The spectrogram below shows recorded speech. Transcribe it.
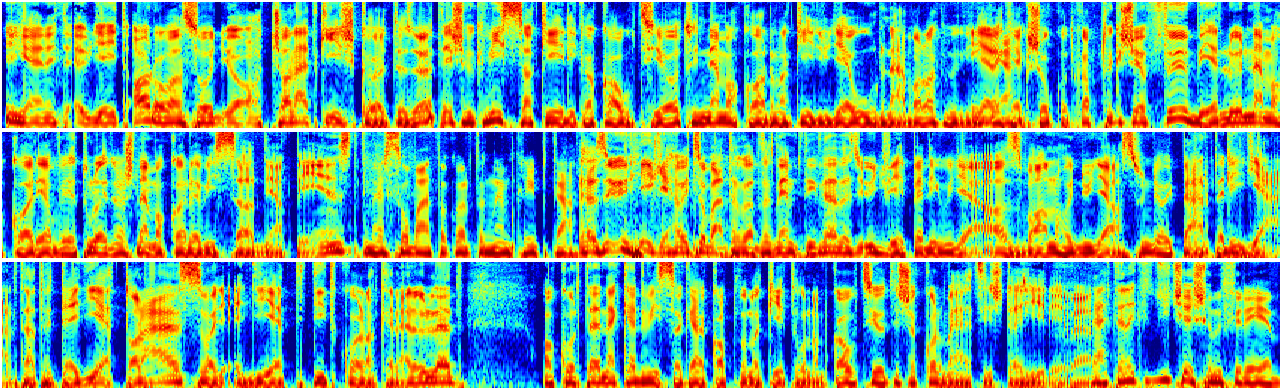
Igen, itt, ugye itt arról van szó, hogy a család ki is költözött, és ők visszakérik a kauciót, hogy nem akarnak így ugye urnával lakni, Igen. gyerekek sokkot kaptak, és a főbérlő nem akarja, vagy a tulajdonos nem akarja visszaadni a pénzt. Mert szobát akartak, nem kriptát. Az, igen, hogy szobát akartak nem titkát, az ügyvéd pedig ugye az van, hogy ugye azt mondja, hogy pár pedig jár. Tehát, hogy te egy ilyet találsz, vagy egy ilyet titkolnak el előled, akkor te neked vissza kell kapnod a két hónap kauciót, és akkor mehetsz is te hírével. De hát ennek nincs semmiféle ilyen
